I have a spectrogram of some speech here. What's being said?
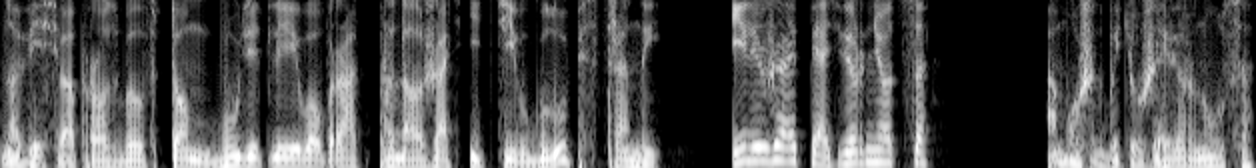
Но весь вопрос был в том, будет ли его враг продолжать идти вглубь страны, или же опять вернется, а может быть уже вернулся,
